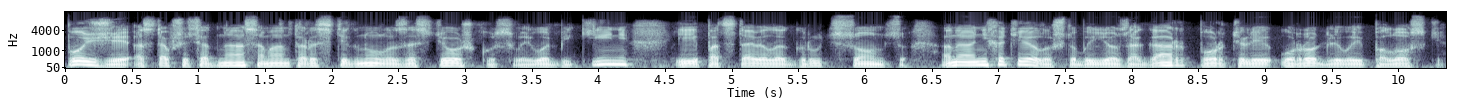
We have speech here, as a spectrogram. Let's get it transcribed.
Позже, оставшись одна, Саманта расстегнула застежку своего бикини и подставила грудь солнцу. Она не хотела, чтобы ее загар портили уродливые полоски.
